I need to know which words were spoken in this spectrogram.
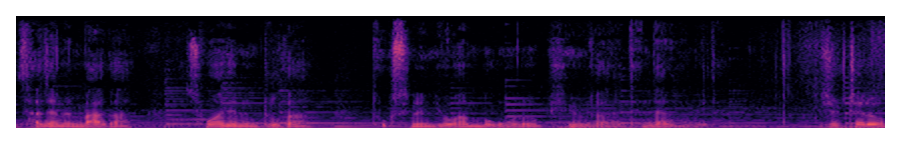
사자는 마가, 송아지는 누가, 독수는 요한복음으로 비유가 된다는 겁니다. 실제로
